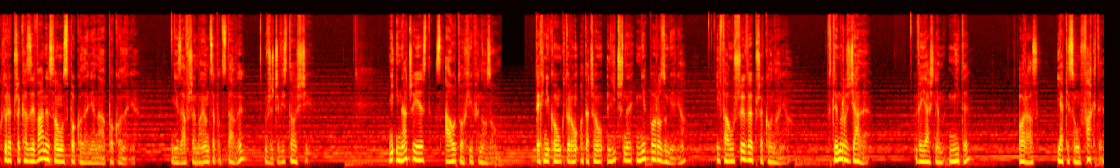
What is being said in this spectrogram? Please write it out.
które przekazywane są z pokolenia na pokolenie, nie zawsze mające podstawy w rzeczywistości. Nie inaczej jest z autohipnozą, techniką, którą otaczają liczne nieporozumienia i fałszywe przekonania. W tym rozdziale wyjaśniam mity oraz jakie są fakty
